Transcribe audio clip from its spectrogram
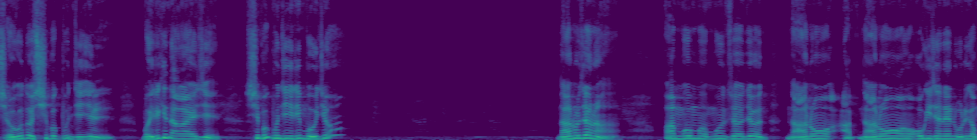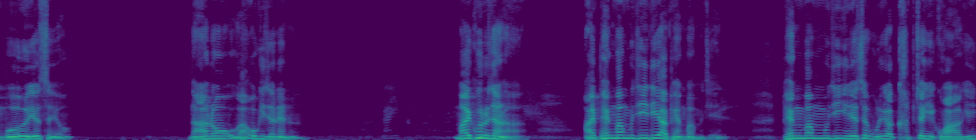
적어도 10억 분지 1. 뭐 이렇게 나가야지. 10억 분지 1이 뭐죠? 나노잖아. 아, 뭐, 뭐, 뭐, 저, 저, 나노, 앞, 나노 오기 전에는 우리가 뭐였어요? 나노가 오기 전에는 마이크로잖아. 아니, 백만 분지 1이야, 백만 분지 1. 백만 분지 1에서 우리가 갑자기 과학이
